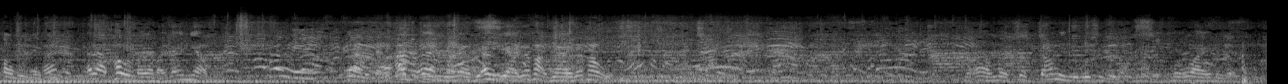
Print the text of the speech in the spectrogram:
ဖောက်ဖို့လေအဲ့ဒါဖောက်ဝင်မရပါတိုင်းညောက်အဲ့အဲ့မင်းတော့ဒီအဲ့ဒီရပဲဖောက်ရပဲဖောက်အဲ့မောက်စတောင်းနေလို့ရှိတယ်ဟိုကရေးတယ်ဟိုတိတ်ပြောညများများပဲညများပဲဟိုကသူတို့ဝင်လို့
